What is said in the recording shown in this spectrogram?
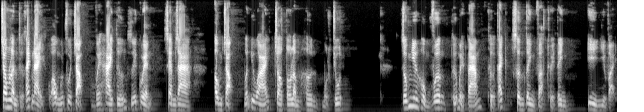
Trong lần thử thách này của ông Nguyễn Phú Trọng với hai tướng dưới quyền, xem ra ông Trọng vẫn ưu ái cho Tô Lâm hơn một chút. Giống như Hùng Vương thứ 18 thử thách Sơn Tinh và Thủy Tinh y như vậy.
